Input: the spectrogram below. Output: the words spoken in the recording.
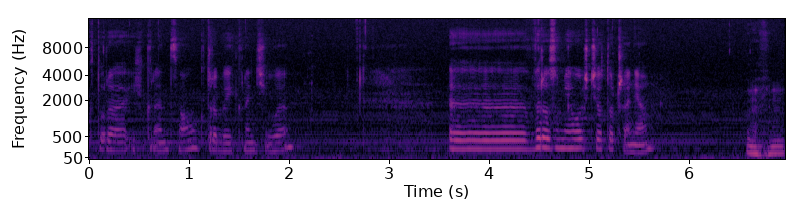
które ich kręcą, które by ich kręciły. Yy, Wyrozumiałości otoczenia, Mhm.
